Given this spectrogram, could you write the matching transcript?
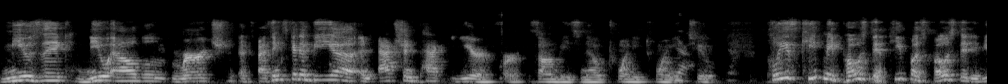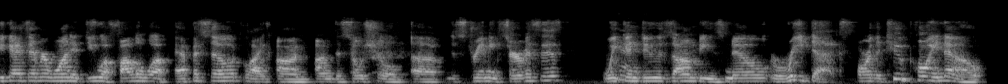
music, new album, merch. I think it's going to be uh an action-packed year for Zombies No 2022 please keep me posted. Keep us posted if you guys ever want to do a follow-up episode like on on the social uh the streaming services. We can do zombies no redux or the 2.0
